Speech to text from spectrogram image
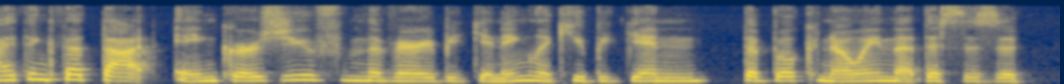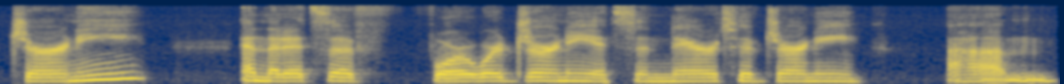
I think that that anchors you from the very beginning. Like you begin the book knowing that this is a journey and that it's a forward journey, it's a narrative journey. Um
